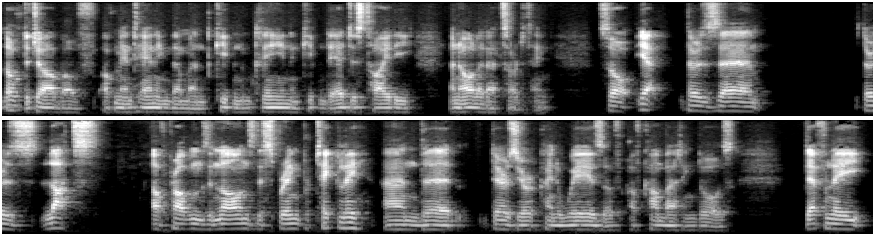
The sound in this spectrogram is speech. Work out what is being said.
love the job of of maintaining them and keeping them clean and keeping the edges tidy and all of that sort of thing so yeah, there's um, there's lots of problems in lawns this spring, particularly, and uh, there's your kind of ways of of combating those. Definitely,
